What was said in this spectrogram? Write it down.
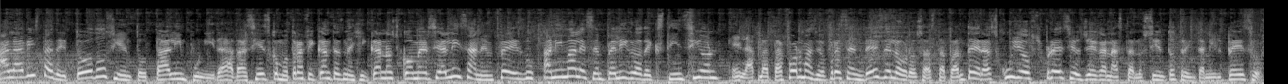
A la vista de todos y en total impunidad, así es como traficantes mexicanos comercializan en Facebook animales en peligro de extinción. En la plataforma se ofrecen desde loros hasta panteras, cuyos precios llegan hasta los 130 mil pesos.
